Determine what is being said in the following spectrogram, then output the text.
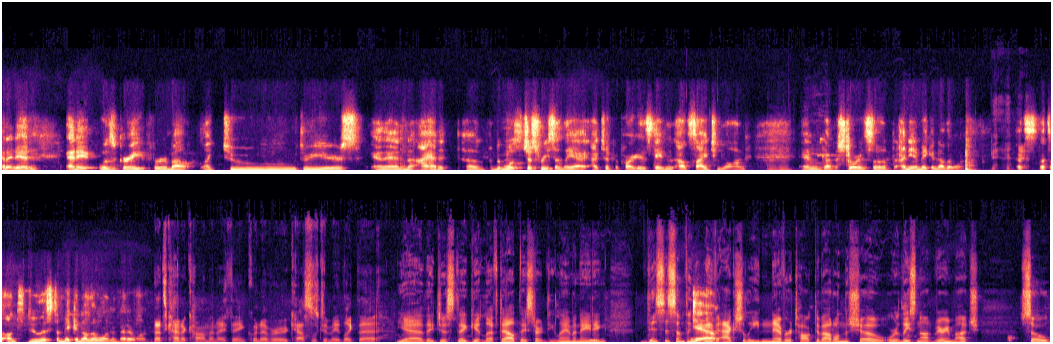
and I did. And it was great for about like two, three years, and then I had to uh, most just recently I, I took it apart it stayed outside too long and got destroyed so i need to make another one that's that's on to-do list to make another one a better one That's kind of common, I think, whenever castles get made like that. Yeah, they just they get left out. They start delaminating. This is something Yeah. that we've actually never talked about on the show, or at least not very much. So,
